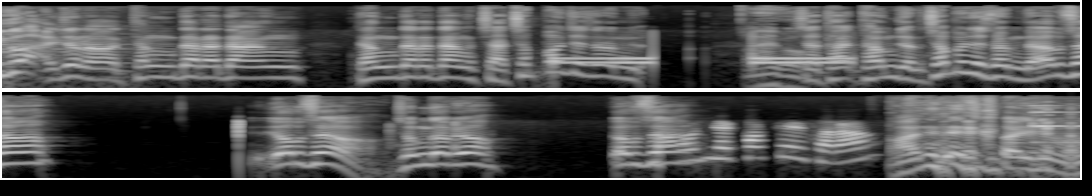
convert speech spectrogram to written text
이거 알잖아. 당다라당, 당다라당. 자, 첫 번째 사람. 아이고. 자, 다, 다음 전. 첫 번째 사람입니다. 여보세요? 여보세요? 정답이요? 여보세요? 마로니의 칵테일 사랑. 아니네, 아니, 뭐.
